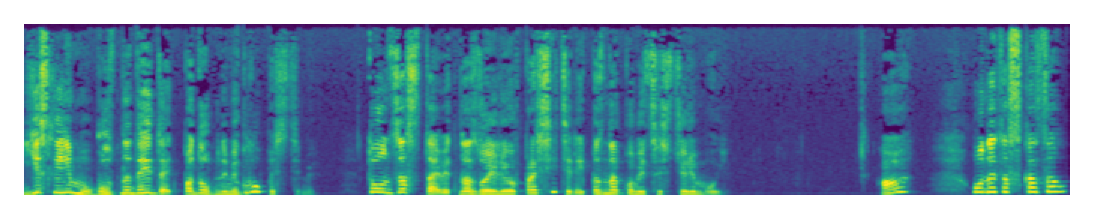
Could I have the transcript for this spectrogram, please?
если ему будут надоедать подобными глупостями, то он заставит назойливых просителей познакомиться с тюрьмой. «А? Он это сказал?»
